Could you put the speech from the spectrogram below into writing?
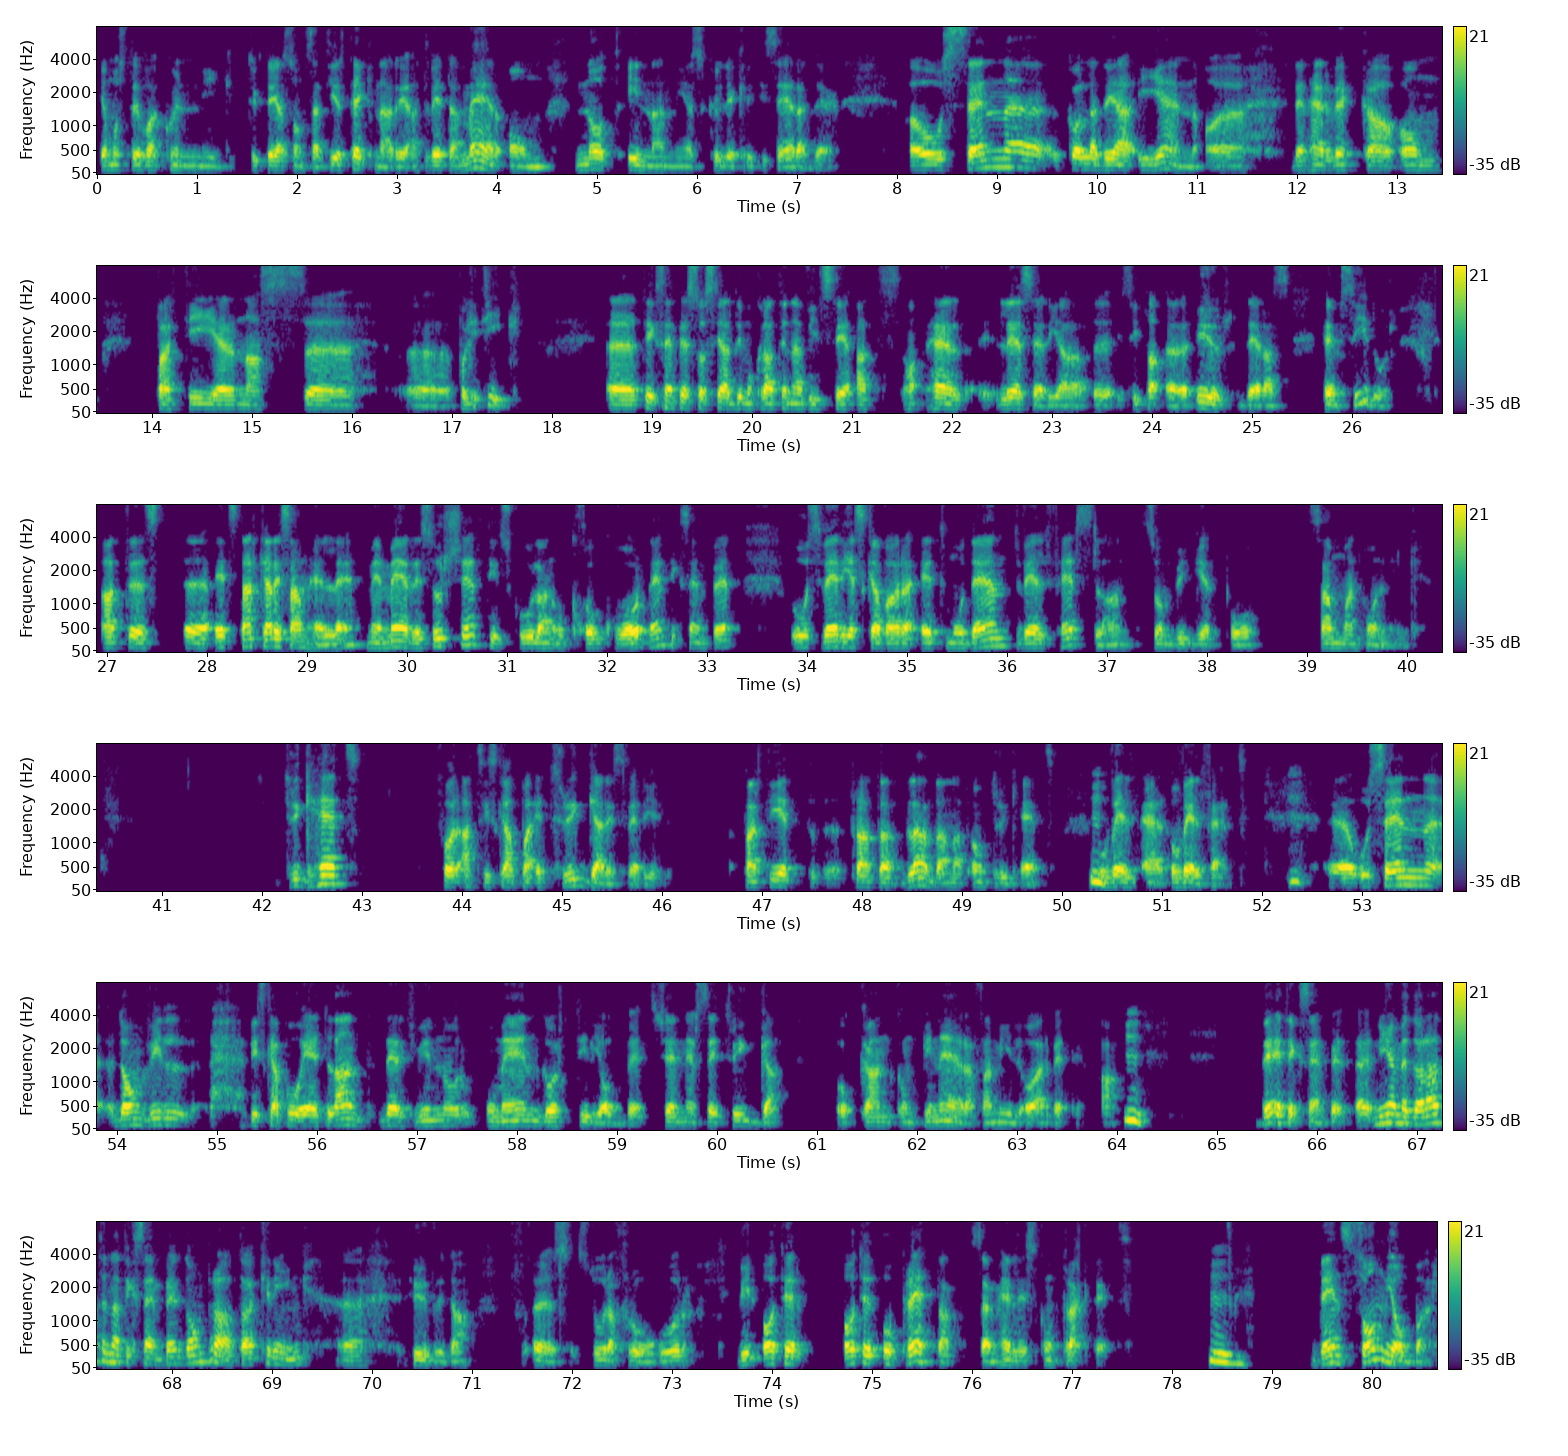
Jag måste vara kunnig, tyckte jag som satirtecknare, att veta mer om något innan jag skulle kritisera det. Och sen eh, kollade jag igen uh, den här veckan om partiernas uh, politik. till exempel Socialdemokraterna vill se att, här läser jag ur deras hemsidor, att ett starkare samhälle med mer resurser till skolan och sjukvården till exempel och Sverige ska vara ett modernt välfärdsland som bygger på sammanhållning. Trygghet för att vi skapa ett tryggare Sverige. Partiet pratar bland annat om trygghet mm. och välfärd. Och, välfärd. Mm. och sen de vill, vi ska i ett land där kvinnor och män går till jobbet, känner sig trygga och kan kombinera familj och arbete. Ja. Mm. Det är ett exempel. Eh, Nya Moderaterna till exempel, de pratar kring eh, huvudda eh, stora frågor, vill åter, återupprätta samhällskontraktet. Mm. Den som jobbar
